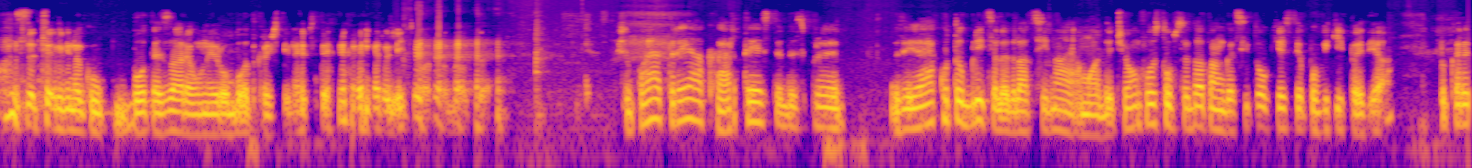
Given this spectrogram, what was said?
se termină cu botezarea unui robot creștinește în religia ortodoxă. Și după aia a treia carte este despre ea cu tablițele de la Sinaia, mă. Deci eu am fost obsedat, am găsit o chestie pe Wikipedia pe care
